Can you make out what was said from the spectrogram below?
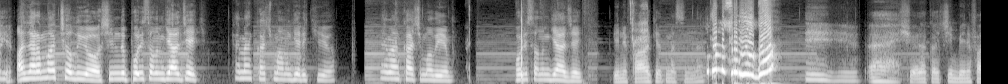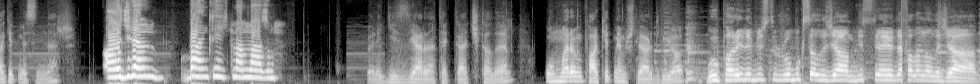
Alarmlar çalıyor. Şimdi polis hanım gelecek. Hemen kaçmam gerekiyor. Hemen kaçmalıyım. Polis hanım gelecek. Beni fark etmesinler. Ne mi söylüyordu? Eh, şöyle kaçayım beni fark etmesinler. Acilen bankaya gitmem lazım. Böyle gizli yerden tekrar çıkalım. Umarım fark etmemişlerdir ya. Bu parayla bir sürü Robux alacağım. Bir sürü evde falan alacağım.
